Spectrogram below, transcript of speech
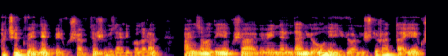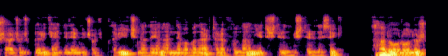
Açık ve net bir kuşaktır özellik olarak. Aynı zamanda Y kuşağı ebeveynlerinden yoğun ilgi görmüştür. Hatta Y kuşağı çocukları kendilerini çocukları için adayan anne babalar tarafından yetiştirilmiştir desek daha doğru olur.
